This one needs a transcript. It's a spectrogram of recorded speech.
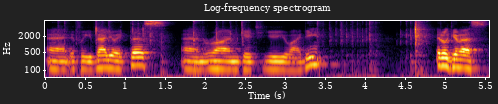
And if we evaluate this and run get UUID, it'll give us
